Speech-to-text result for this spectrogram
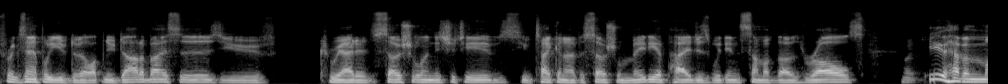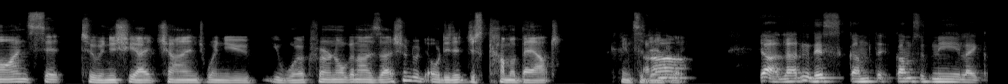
for example, you've developed new databases, you've created social initiatives, you've taken over social media pages within some of those roles. Right. Do you have a mindset to initiate change when you you work for an organization, or did it just come about incidentally? Uh, yeah, I think this come comes with me like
